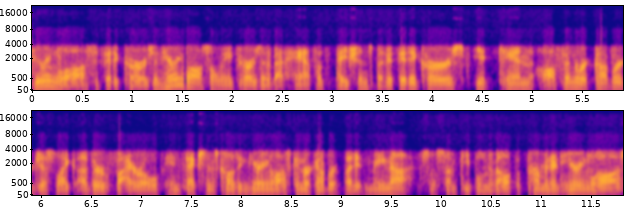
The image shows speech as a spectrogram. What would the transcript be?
hearing loss, if it occurs, and hearing loss only occurs in about half of patients, but if it occurs, it can often recover just like other viral infections causing hearing loss can recover, but it may not. So some people develop a permanent hearing loss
